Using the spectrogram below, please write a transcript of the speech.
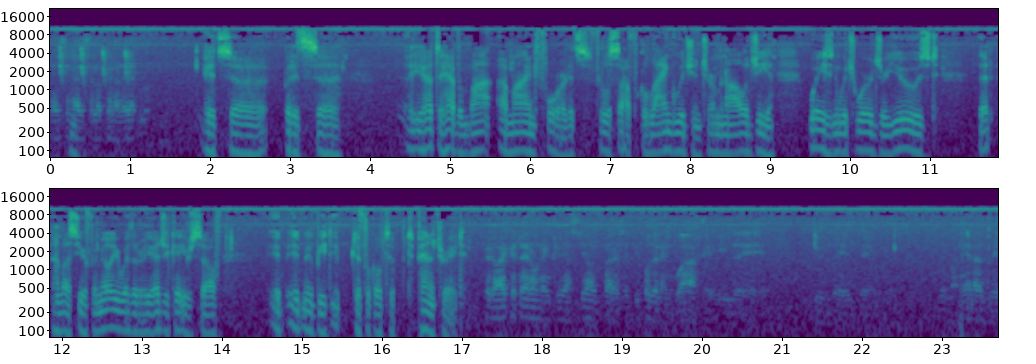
Entonces merece la pena leerlo. It's uh, but it's uh, you have to have a, mi- a mind for it. It's philosophical language and terminology and ways in which words are used that unless you're familiar with it or you educate yourself, it, it may be di- difficult to, to penetrate. Pero hay que tener una inclinación para ese tipo de lenguaje y de, y de, de, de maneras de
